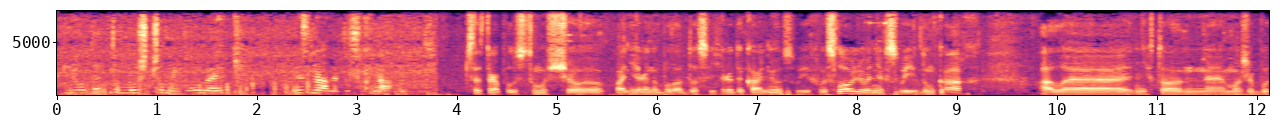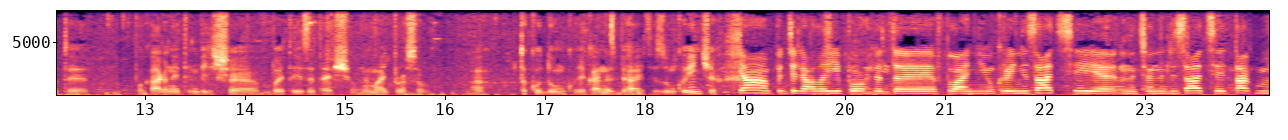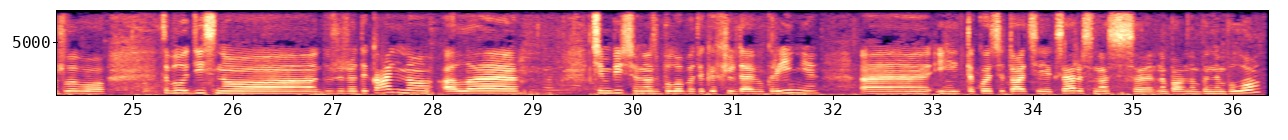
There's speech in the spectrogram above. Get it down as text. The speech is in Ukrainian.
люди, тому що не були, не знали досконало. Це трапилось тому, що пані Ірина була досить радикальною у своїх висловлюваннях, в своїх думках, але ніхто не може бути покараний, тим більше вбитий за те, що вони мають просто таку думку, яка не збігається з думкою інших. Я поділяла її погляди в плані українізації, націоналізації. Так, можливо, це було дійсно дуже радикально, але чим більше в нас було б таких людей в Україні е, і такої ситуації, як зараз, у нас е, напевно би не було.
